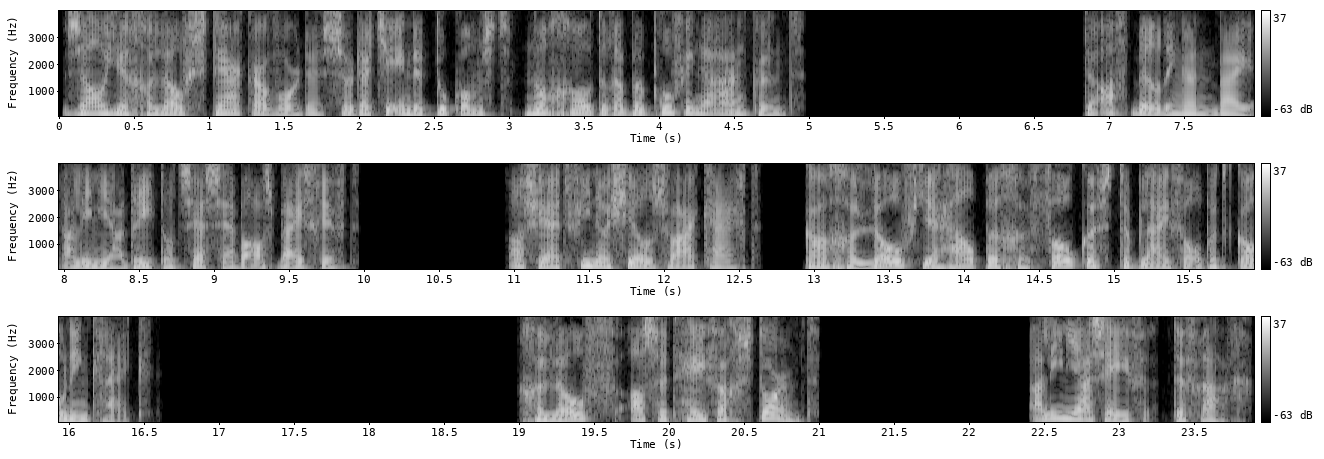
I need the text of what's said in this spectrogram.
zal je geloof sterker worden, zodat je in de toekomst nog grotere beproevingen aan kunt. De afbeeldingen bij alinea 3 tot 6 hebben als bijschrift: Als je het financieel zwaar krijgt, kan geloof je helpen gefocust te blijven op het koninkrijk. Geloof als het hevig stormt. Alinea 7, de vraag.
